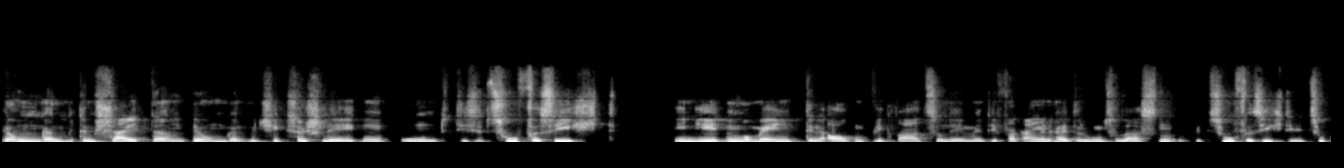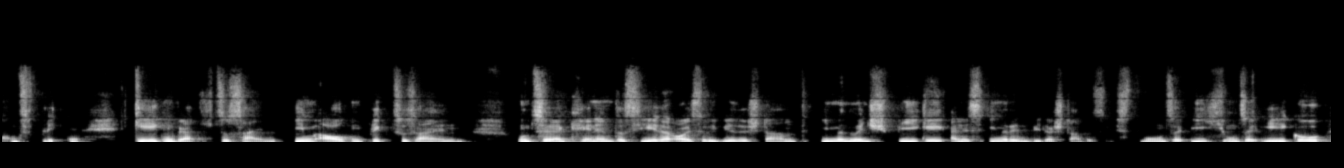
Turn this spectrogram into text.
Der Umgang mit dem Scheitern, der Umgang mit Schicksalsschlägen und diese Zuversicht in jedem Moment den Augenblick wahrzunehmen, die Vergangenheit ruhen zu lassen und mit Zuversicht in die Zukunft blicken. Gegenwärtig zu sein, im Augenblick zu sein und zu erkennen, dass jeder äußere Widerstand immer nur ein Spiegel eines inneren Widerstandes ist, wo unser Ich, unser Ego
